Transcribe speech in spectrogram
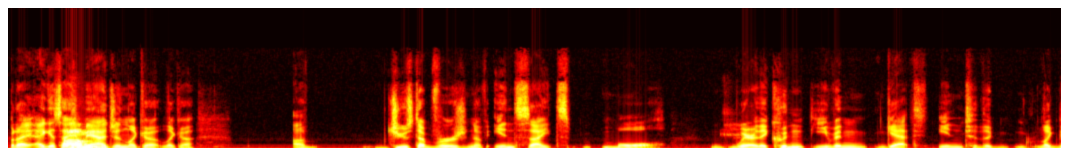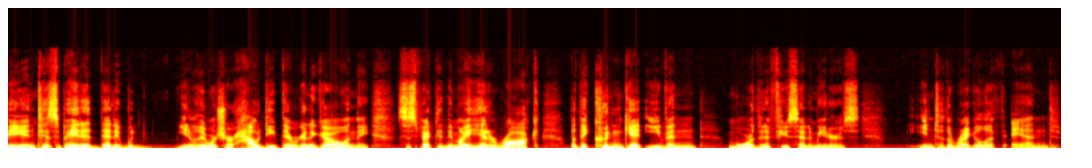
But I, I guess I um, imagine like a like a a juiced up version of InSight's mole where they couldn't even get into the like they anticipated that it would you know they weren't sure how deep they were going to go and they suspected they might hit a rock but they couldn't get even more than a few centimeters into the regolith and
